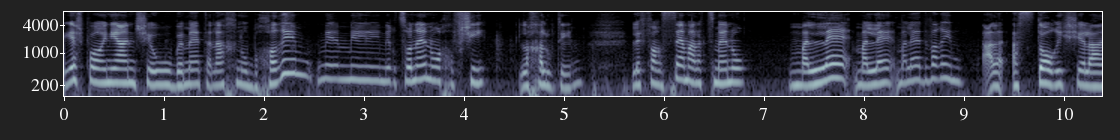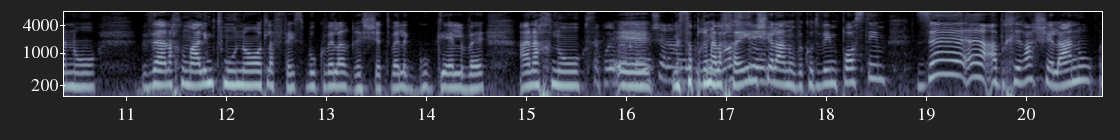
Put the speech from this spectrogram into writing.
יש פה עניין שהוא באמת, אנחנו בוחרים מרצוננו החופשי לחלוטין, לפרסם על עצמנו מלא, מלא, מלא דברים על ה story שלנו, ואנחנו מעלים תמונות לפייסבוק ולרשת ולגוגל, ואנחנו מספרים על החיים שלנו, מספרים על החיים פוסטים. שלנו וכותבים פוסטים. זה uh, הבחירה שלנו, uh,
